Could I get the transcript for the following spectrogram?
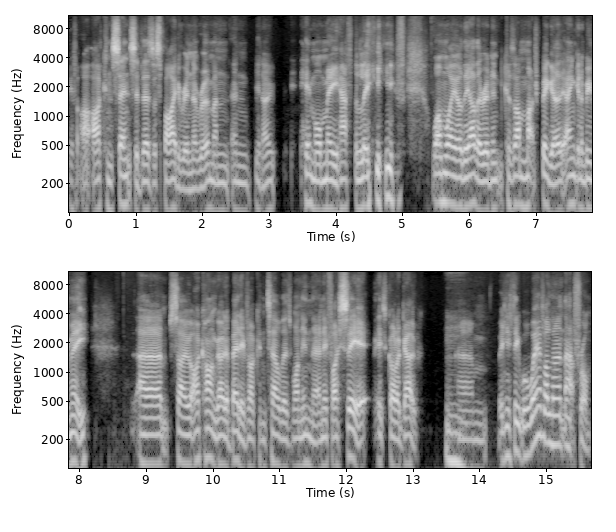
if I, I can sense if there's a spider in the room, and and you know, him or me have to leave one way or the other, and because I'm much bigger, it ain't going to be me. Um, so I can't go to bed if I can tell there's one in there, and if I see it, it's got to go. Mm. Um, but you think, well, where have I learned that from?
